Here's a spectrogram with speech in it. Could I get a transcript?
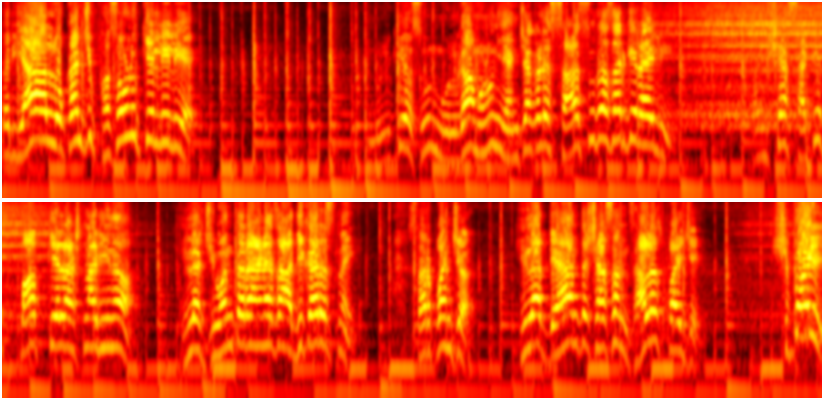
तर या लोकांची फसवणूक केलेली आहे. मुलगी असून मुलगा म्हणून यांच्याकडे साळसुरासारखी राहिली. पैशासाठीच पाप केला असणार हिनं. हिला जिवंत राहण्याचा अधिकारच नाही. सरपंच हिला देहांत शासन झालंच पाहिजे. शिपाई!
